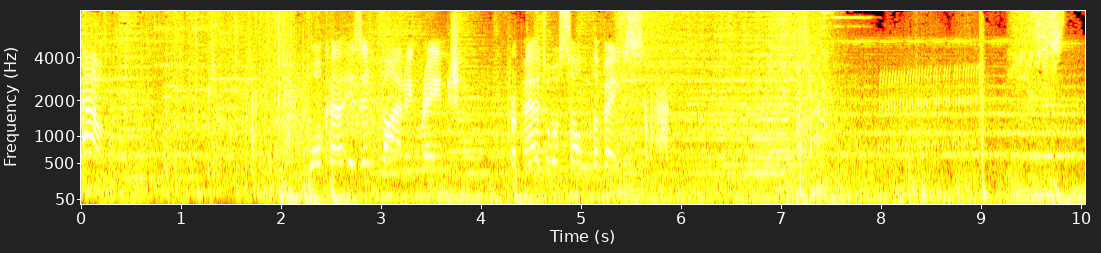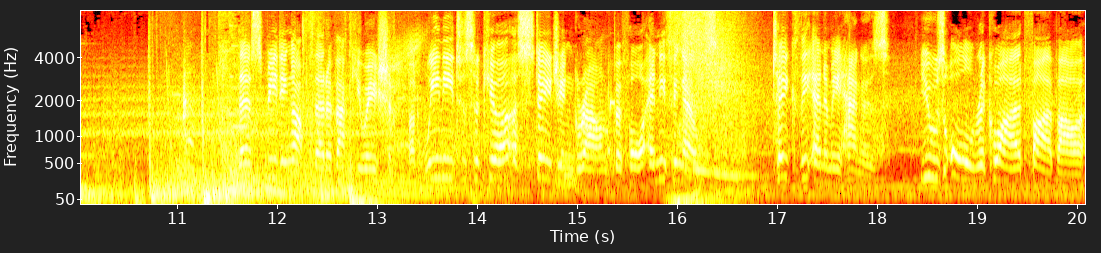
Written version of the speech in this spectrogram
Out! Walker is in firing range. Prepare to assault the base. They're speeding up their evacuation, but we need to secure a staging ground before anything else. Take the enemy hangars. Use all required firepower.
